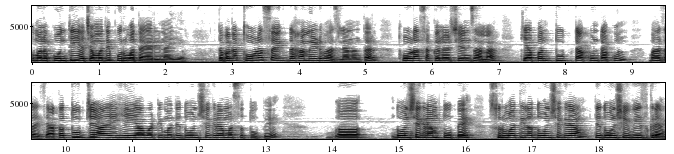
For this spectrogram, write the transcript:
तुम्हाला कोणतीही याच्यामध्ये पूर्वतयारी नाही आहे तर बघा थोडंसं एक दहा मिनिट भाजल्यानंतर थोडासा कलर चेंज झाला की आपण तूप टाकून टाकून भाजायचे. आता तूप जे आहे हे या वाटीमध्ये दोनशे ग्रॅम असं तूप आहे. दोनशे ग्रॅम तूप आहे. सुरुवातीला दोनशे ग्रॅम ते दोनशे वीस ग्रॅम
